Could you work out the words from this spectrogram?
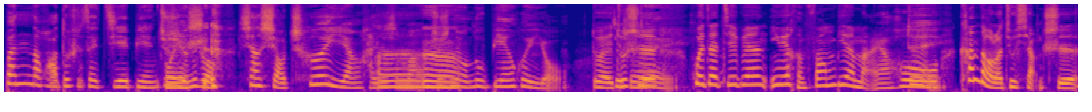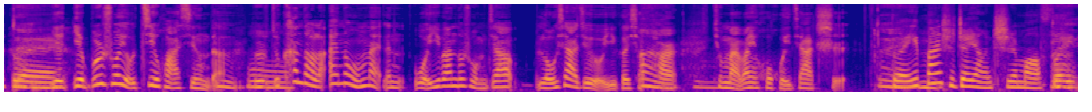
般的话都是在街边，就是是有那种 像小车一样，还是什么，嗯就是那种路边会有。对，就就是会在街边，因为很方便嘛，然后看到了就想吃。对也也不是说有计划性的，嗯就是就看到了，哎，那我们买个，我一般都是我们家楼下就有一个小摊儿，就买完以后回家吃。对，一般是这样吃嘛。所以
